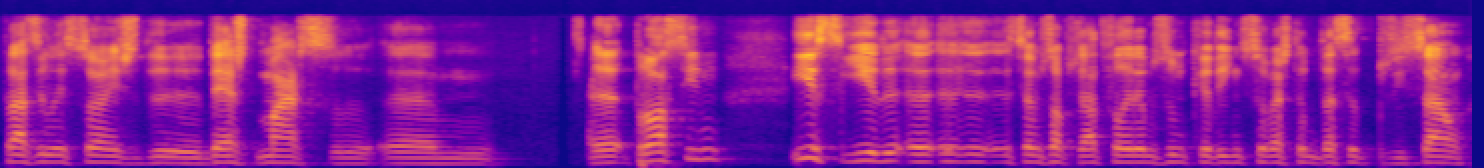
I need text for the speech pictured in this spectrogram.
para as eleições de 10 de março um, próximo. E a seguir, uh, temos a oportunidade, falaremos um bocadinho sobre esta mudança de posição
